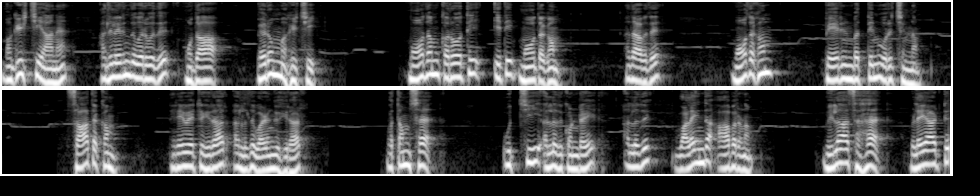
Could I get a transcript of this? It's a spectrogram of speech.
மகிழ்ச்சியான அதிலிருந்து வருவது முதா பெரும் மகிழ்ச்சி. மோதம் கரோதி இது மோதகம். அதாவது மோதகம் பேரின்பத்தின் ஒரு சின்னம். சாதகம் நிறைவேற்றுகிறார் அல்லது வழங்குகிறார். வதம்ச உச்சி அல்லது கொண்டே அல்லது வளைந்த ஆபரணம். விலாசக விளையாட்டு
